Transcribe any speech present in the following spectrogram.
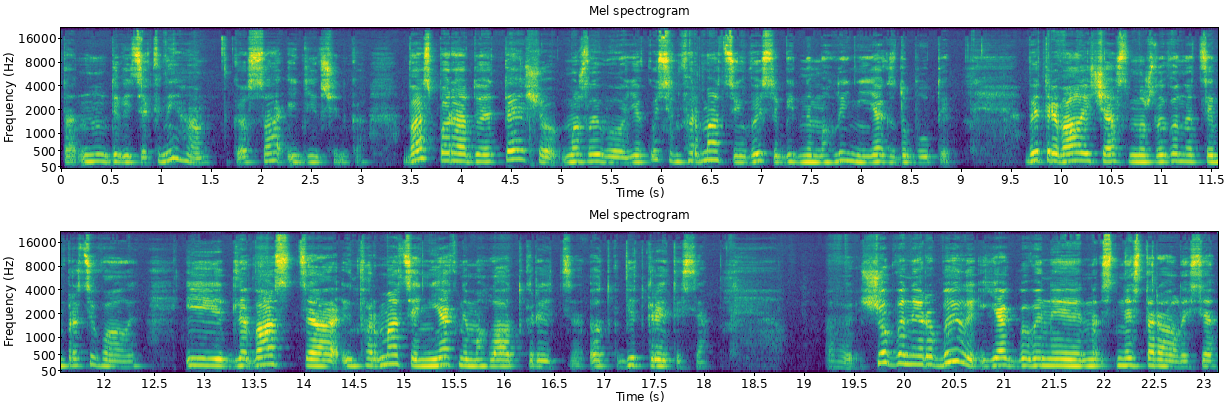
Та, ну, Дивіться, книга Коса і дівчинка. Вас порадує те, що, можливо, якусь інформацію ви собі не могли ніяк здобути. Ви тривалий час, можливо, над цим працювали. І для вас ця інформація ніяк не могла відкритися, Що б ви не робили, як би ви не, не старалися,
